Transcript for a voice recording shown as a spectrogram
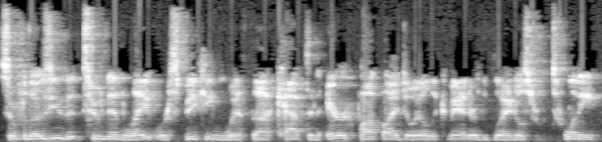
So, for those of you that tuned in late, we're speaking with uh, Captain Eric Popeye Doyle, the commander of the Blue Angels from 20-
